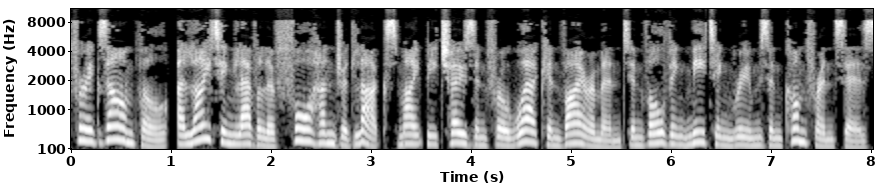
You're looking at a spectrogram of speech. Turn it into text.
For example, a lighting level of 400 lux might be chosen for a work environment involving meeting rooms and conferences,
